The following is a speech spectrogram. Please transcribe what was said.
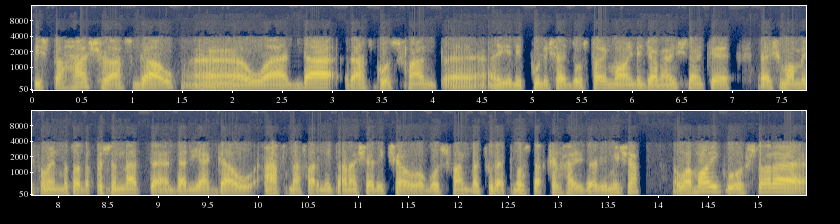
28 رسگاو و ده رس گوسفند یعنی پولش از دوستای ما اینجا جمعی شدن که شما می‌فهمید مطابق سنت در یک گاو هفت نفر می‌تونه شریک شد و گوسفند به صورت مستقل خریداری میشه. و ما این گوشتا را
